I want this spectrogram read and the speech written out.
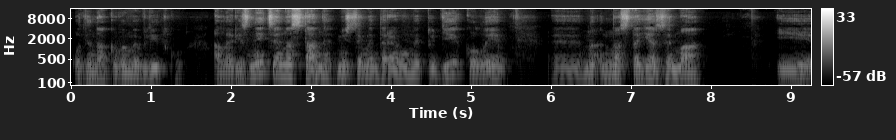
одинаковими влітку. Але різниця настане між цими деревами тоді, коли настає зима, і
